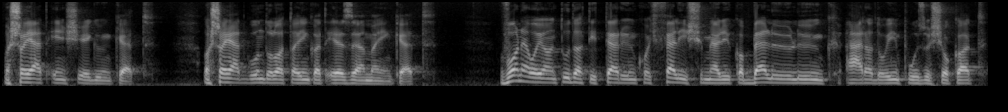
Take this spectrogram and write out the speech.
a saját énségünket, a saját gondolatainkat, érzelmeinket? Van-e olyan tudati terünk, hogy felismerjük a belőlünk áradó impulzusokat,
